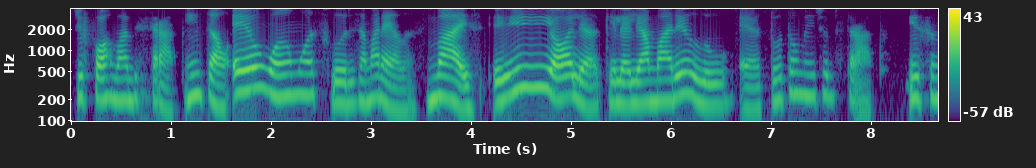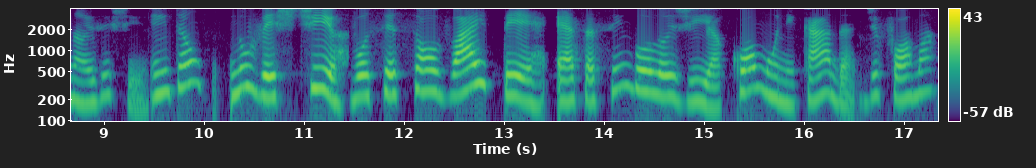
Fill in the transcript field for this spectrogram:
de forma abstrata. Então, eu amo as flores amarelas, mas, e olha, aquele ali amarelou, é totalmente abstrato. Isso não existia. Então, no vestir, você só vai ter essa simbologia comunicada de forma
